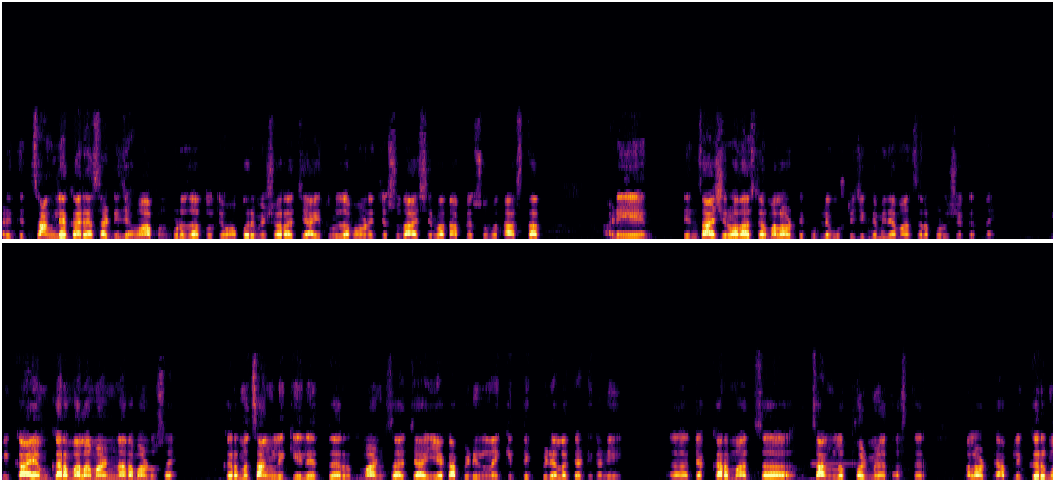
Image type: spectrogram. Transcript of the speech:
आणि ते चांगल्या कार्यासाठी जेव्हा आपण पुढे जातो तेव्हा परमेश्वराची आई तुळजाभवानीचे सुद्धा आशीर्वाद आपल्यासोबत असतात. आणि त्यांचा आशीर्वाद असल्यावर मला वाटते कुठल्या गोष्टीची कमी त्या माणसाला पडू शकत नाही. मी कायम कर्माला मांडणारा माणूस आहे. कर्म चांगले केले तर माणसाच्या एका पिढीला नाही कित्येक पिढ्याला त्या ठिकाणी त्या कर्माचं चांगलं फळ मिळत असतं. मला वाटतं आपले कर्म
